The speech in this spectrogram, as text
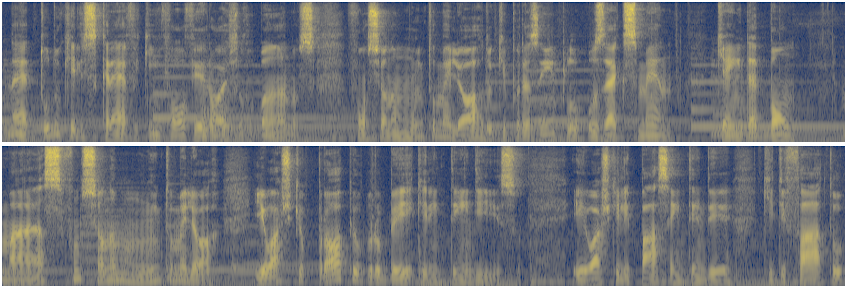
né? Tudo que ele escreve que envolve heróis urbanos funciona muito melhor do que, por exemplo, os X-Men, que ainda é bom, mas funciona muito melhor. E eu acho que o próprio Brubaker entende isso eu acho que ele passa a entender que de fato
